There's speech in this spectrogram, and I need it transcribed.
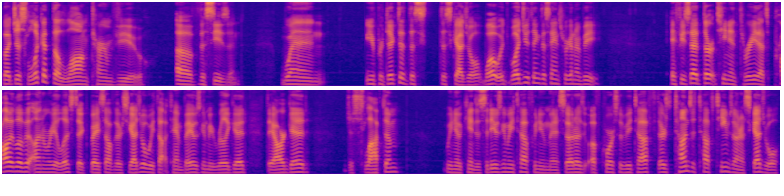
but just look at the long term view of the season. When you predicted this the schedule, what would what do you think the Saints were going to be? if you said 13 and 3, that's probably a little bit unrealistic based off their schedule. We thought Tampa Bay was going to be really good. They are good. Just slapped them. We knew Kansas City was going to be tough. We knew Minnesota, of course, would be tough. There's tons of tough teams on our schedule.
